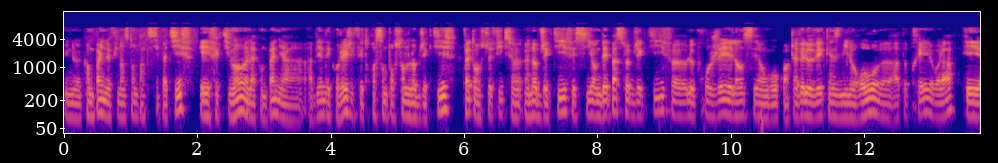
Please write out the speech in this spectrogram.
une campagne de financement participatif et effectivement la campagne a, a bien décollé. J'ai fait 300% de l'objectif. En fait, on se fixe un, objectif et si on dépasse l'objectif, euh, le projet est lancé en gros quoi. J'avais levé 15 000 euros à peu près, voilà. Et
